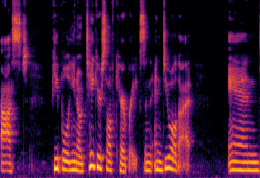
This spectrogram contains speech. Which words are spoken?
asked people, you know, take your self care breaks and and do all that. And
